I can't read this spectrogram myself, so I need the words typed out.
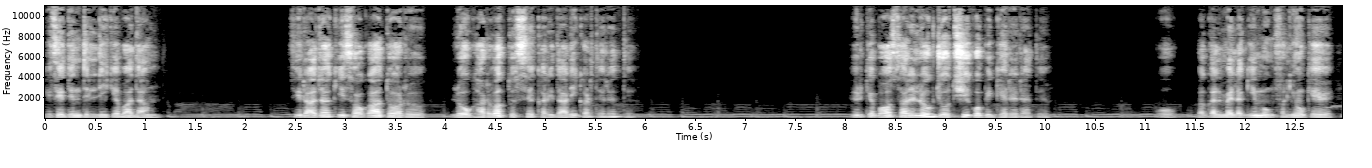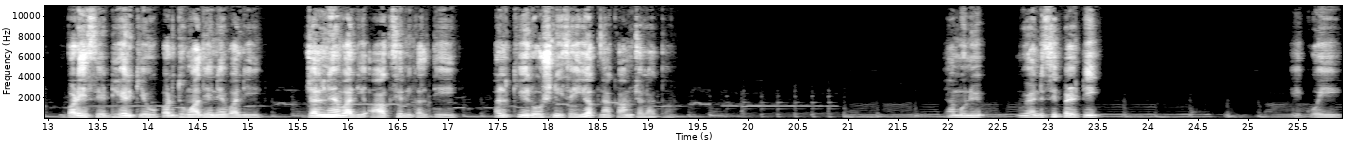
किसी दिन दिल्ली के बादाम। किसी राजा की सौगात और लोग हर वक्त उससे खरीदारी करते रहते। भीड़ के बहुत सारे लोग ज्योतिषी को भी घेरे रहते। वो बगल में लगी मूंगफलियों के बड़े से ढेर के ऊपर धुआँ देने वाली, जलने वाली आग से निकलती, हल्की रोशनी से ही अपना काम चलाता। यहाँ म्यूनिसिपैलिटी की कोई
